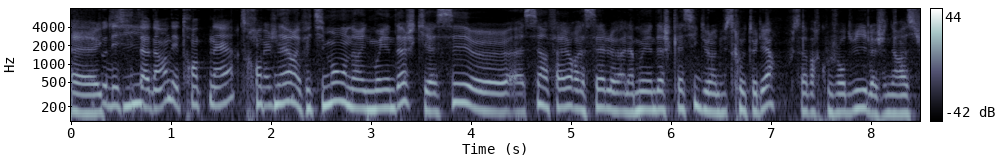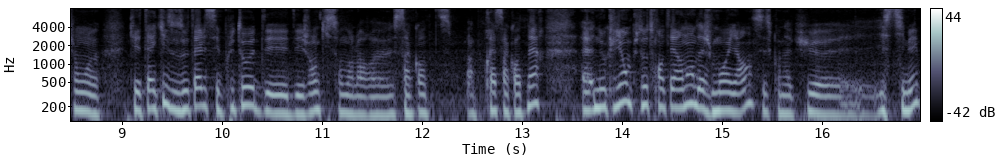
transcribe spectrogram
Euh, des citadins, des trentenaires. Trentenaires, effectivement, on a une moyenne d'âge qui est assez euh, assez inférieure à celle à la moyenne d'âge classique de l'industrie hôtelière. Il faut savoir qu'aujourd'hui, la génération qui est acquise aux hôtels, c'est plutôt des, des, gens qui sont dans leur 50, à peu près cinquantenaire. nos clients ont plutôt 31 ans d'âge moyen, c'est ce qu'on a pu estimer.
